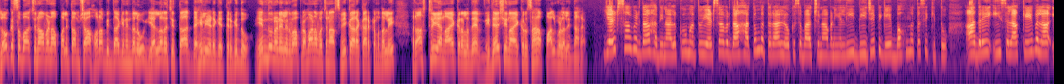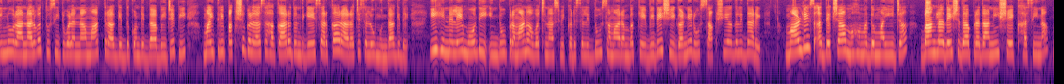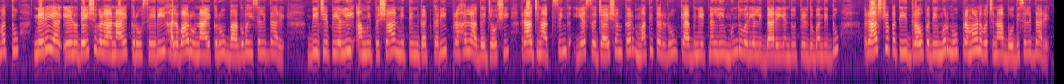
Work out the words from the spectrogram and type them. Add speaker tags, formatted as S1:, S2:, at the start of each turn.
S1: ಲೋಕಸಭಾ ಚುನಾವಣಾ ಫಲಿತಾಂಶ ಹೊರಬಿದ್ದಾಗಿನಿಂದಲೂ ಎಲ್ಲರ ಚಿತ್ತ ದೆಹಲಿಯೆಡೆಗೆ ತಿರುಗಿದ್ದು, ಇಂದು ನಡೆಯಲಿರುವ ಪ್ರಮಾಣ ವಚನ ಸ್ವೀಕಾರ ಕಾರ್ಯಕ್ರಮದಲ್ಲಿ ರಾಷ್ಟ್ರೀಯ ನಾಯಕರಲ್ಲದೆ ವಿದೇಶಿ ನಾಯಕರು ಸಹ ಪಾಲ್ಗೊಳ್ಳಲಿದ್ದಾರೆ.
S2: ಎರಡ್ ಸಾವಿರದ ಹದಿನಾಲ್ಕು ಮತ್ತು ಎರಡ್ ಸಾವಿರದ ಹತ್ತೊಂಬತ್ತರ ಲೋಕಸಭಾ ಚುನಾವಣೆಯಲ್ಲಿ ಬಿಜೆಪಿಗೆ ಬಹುಮತ ಸಿಕ್ಕಿತ್ತು. ಆದರೆ ಈ ಸಲ ಕೇವಲ ಇನ್ನೂರ ನಲವತ್ತು ಸೀಟುಗಳನ್ನು ಮಾತ್ರ ಗೆದ್ದುಕೊಂಡಿದ್ದ ಬಿಜೆಪಿ ಮೈತ್ರಿ ಪಕ್ಷಗಳ ಸಹಕಾರದೊಂದಿಗೆ ಸರ್ಕಾರ ರಚಿಸಲು ಮುಂದಾಗಿದೆ. ಈ ಹಿನ್ನೆಲೆ ಮೋದಿ ಇಂದು ಪ್ರಮಾಣ ವಚನ ಸ್ವೀಕರಿಸಲಿದ್ದು, ಸಮಾರಂಭಕ್ಕೆ ವಿದೇಶಿ ಗಣ್ಯರು ಸಾಕ್ಷಿಯಾಗಲಿದ್ದಾರೆ. ಮಾಲ್ಡೀವ್ಸ್ ಅಧ್ಯಕ್ಷ ಮೊಹಮ್ಮದ್ ಮಯೀಜಾ ಬಾಂಗ್ಲಾದೇಶದ ಪ್ರಧಾನಿ ಶೇಖ್ ಹಸೀನಾ ಮತ್ತು ನೆರೆಯ ಏಳು ದೇಶಗಳ ನಾಯಕರು ಸೇರಿ ಹಲವಾರು ನಾಯಕರು ಭಾಗವಹಿಸಲಿದ್ದಾರೆ. ಬಿಜೆಪಿಯಲ್ಲಿ ಅಮಿತ್ ಶಾ, ನಿತಿನ್ ಗಡ್ಕರಿ, ಪ್ರಹ್ಲಾದ್ ಜೋಶಿ, ರಾಜನಾಥ್ ಸಿಂಗ್, ಎಸ್ ಜಯಶಂಕರ್ ಮತ್ತಿತರರು ಕ್ಯಾಬಿನೆಟ್ನಲ್ಲಿ ಮುಂದುವರಿಯಲಿದ್ದಾರೆ ಎಂದು ತಿಳಿದುಬಂದಿದ್ದು, ರಾಷ್ಟ್ರಪತಿ ದ್ರೌಪದಿ ಮುರ್ಮು ಪ್ರಮಾಣ ವಚನ ಬೋಧಿಸಲಿದ್ದಾರೆ.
